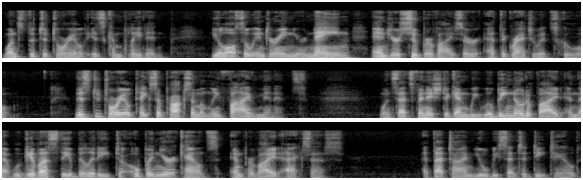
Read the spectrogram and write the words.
once the tutorial is completed. You'll also enter in your name and your supervisor at the graduate school. This tutorial takes approximately five minutes. Once that's finished, again, we will be notified and that will give us the ability to open your accounts and provide access. At that time, you will be sent a detailed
